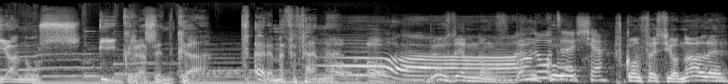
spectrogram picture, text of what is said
Janusz i Grażynka w RMFFM. O, był ze mną w banku, nudzę się. w konfesjonale,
